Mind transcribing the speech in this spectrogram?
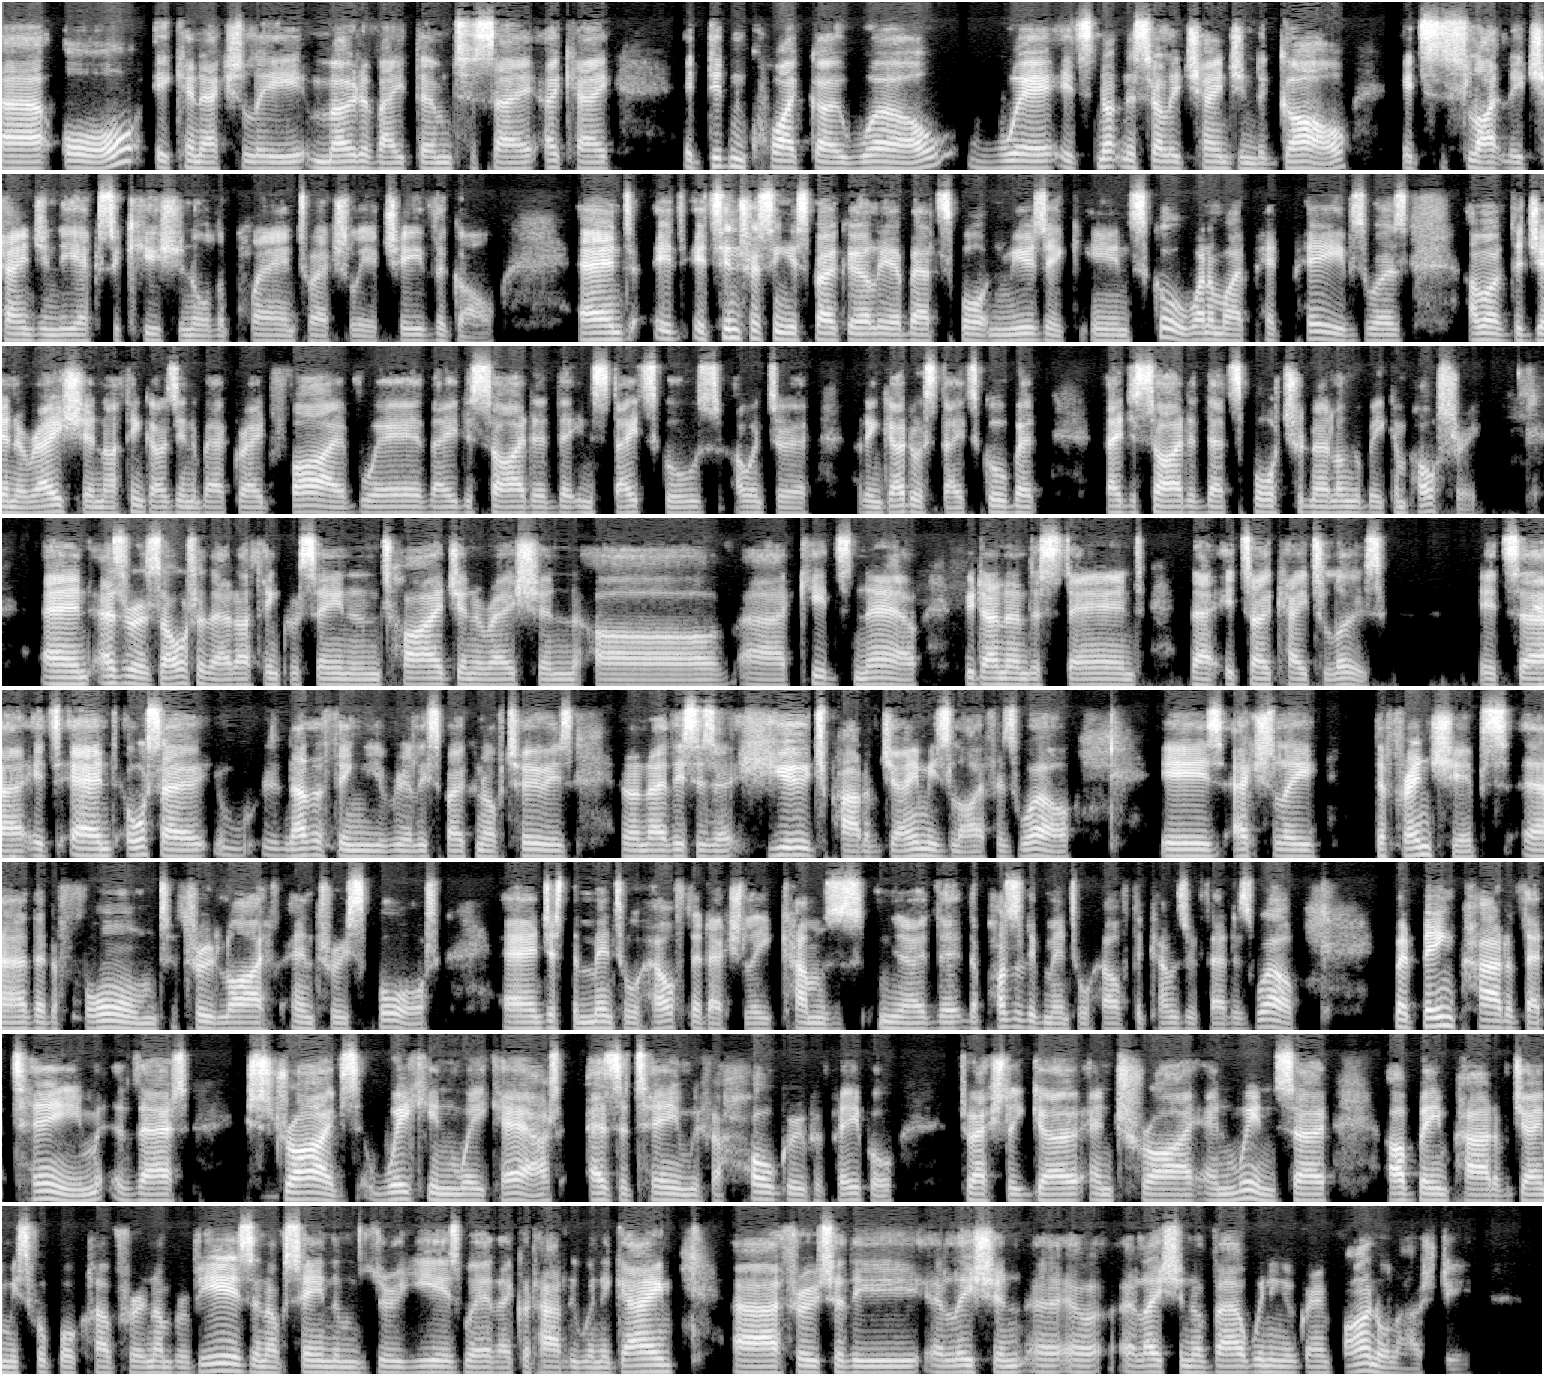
uh, or it can actually motivate them to say, okay, it didn't quite go well, where it's not necessarily changing the goal, it's slightly changing the execution or the plan to actually achieve the goal. And it, it's interesting you spoke earlier about sport and music in school. One of my pet peeves was I'm of the generation, I think I was in about grade five, where they decided that in state schools, I went to, I didn't go to a state school, but they decided that sport should no longer be compulsory. And as a result of that, I think we've seen an entire generation of uh, kids now who don't understand that it's okay to lose. It's uh, it's and also another thing you've really spoken of too is, and I know this is a huge part of Jamie's life as well, is actually the friendships uh, that are formed through life and through sport and just the mental health that actually comes, you know, the, the positive mental health that comes with that as well. But being part of that team that strives week in, week out as a team with a whole group of people to actually go and try and win. So I've been part of Jamie's football club for a number of years, and I've seen them through years where they could hardly win a game, uh, through to the elation, uh, elation of uh, winning a grand final last year.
